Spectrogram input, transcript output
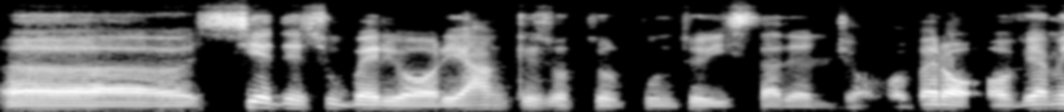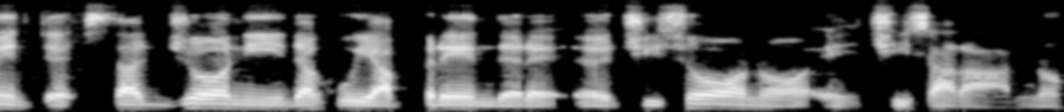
Uh, siete superiori anche sotto il punto di vista del gioco. Però ovviamente stagioni da cui apprendere uh, ci sono e ci saranno.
